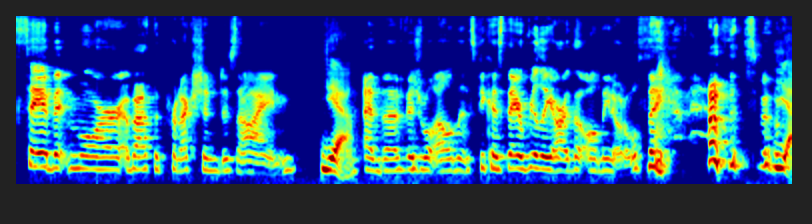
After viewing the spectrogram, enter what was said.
say a bit more about the production design yeah. and the visual elements because they really are the only notable thing about this movie. Yeah.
